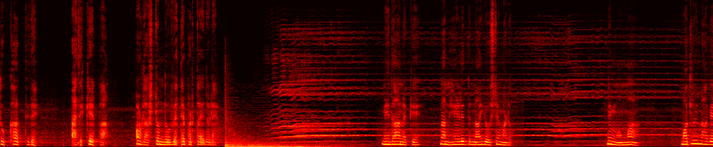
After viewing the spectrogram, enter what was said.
ದುಃಖ ಆಗ್ತಿದೆ. ಅದಕ್ಕೆ ಅಪ್ಪ. ಅವಳು ಅಷ್ಟೊಂದು ವ್ಯಥೆ ಪಡ್ತಾ ಇದ್ದಾಳೆ. ನಿಧಾನಕ್ಕೆ ನಾನು ಹೇಳಿದ್ದನ್ನು ಯೋಚನೆ ಮಾಡು. ನಿಮ್ಮಮ್ಮ ಮೊದಲಿನಾಗೆ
